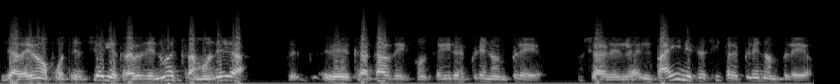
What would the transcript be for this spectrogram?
la debemos potenciar y a través de nuestra moneda eh, tratar de conseguir el pleno empleo. O sea, el, país necesita el pleno empleo.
